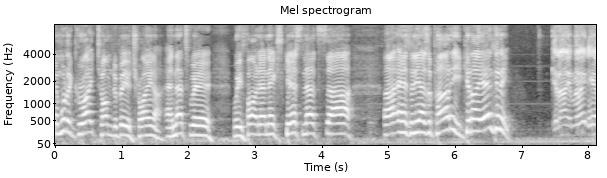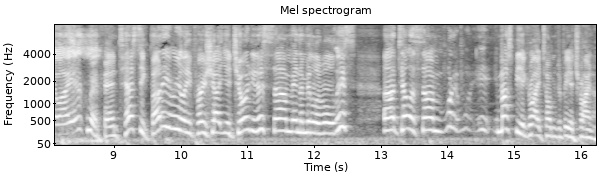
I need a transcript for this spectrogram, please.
and what a great time to be a trainer. And that's where we find our next guest, and that's uh, uh, Anthony Azzapardi. G'day, Anthony. G'day, mate. How are you? We're fantastic, buddy. Really appreciate you joining us um, in the middle of all this. Uh, tell us, um, what, what, it it must be a great time to be a trainer.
